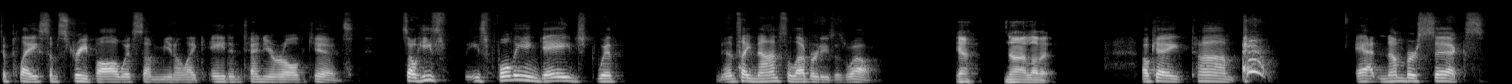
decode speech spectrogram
to play some street ball with some, you know, like eight and ten year old kids. So he's he's fully engaged with, let's say, non celebrities as well. Yeah, no, I love it. Okay, Tom, at number six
